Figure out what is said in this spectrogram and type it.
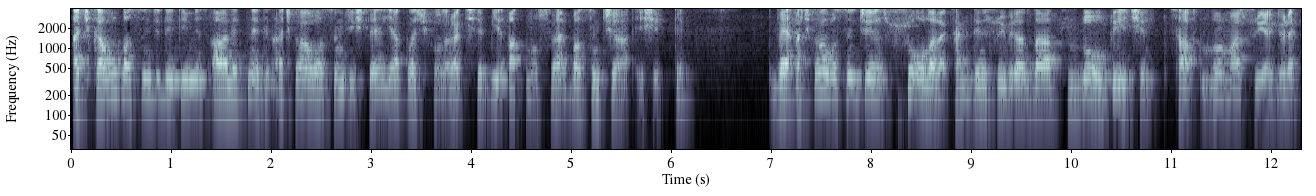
Açık hava basıncı dediğimiz alet nedir? Açık hava basıncı işte yaklaşık olarak işte bir atmosfer basıncı eşitti. Ve açık hava basıncı su olarak hani deniz suyu biraz daha tuzlu olduğu için saf normal suya göre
